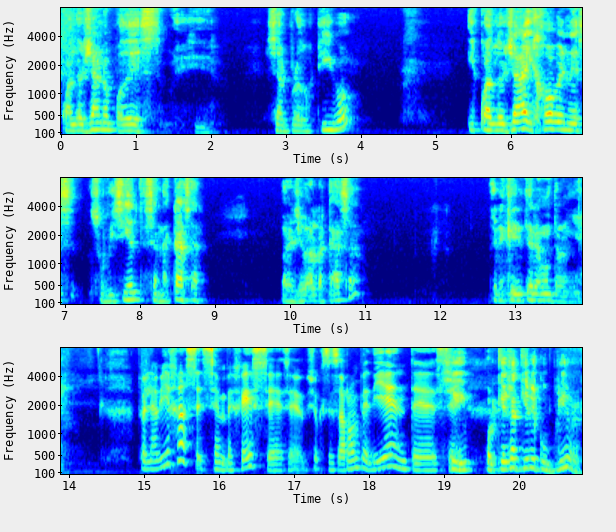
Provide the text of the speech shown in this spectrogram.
cuando ya no podés eh, ser productivo y cuando ya hay jóvenes suficientes en la casa para llevar la casa, tenés que irte a la montaña. Pero la vieja se, se envejece, se- yo que sé, se rompe dientes. se- Sí, porque ella quiere cumplir.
